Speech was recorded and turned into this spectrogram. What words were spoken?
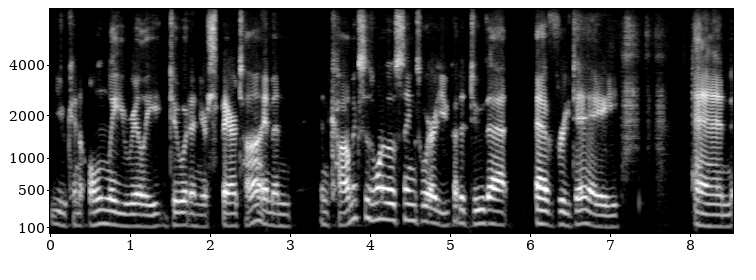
you can only really do it in your spare time and and comics is one of those things where you got to do that every day and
